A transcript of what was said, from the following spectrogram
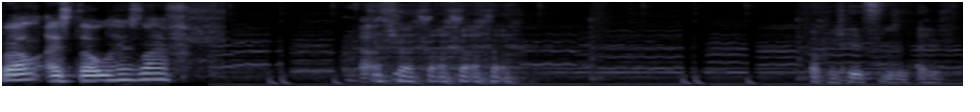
Well, I stole his life. Only his life.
